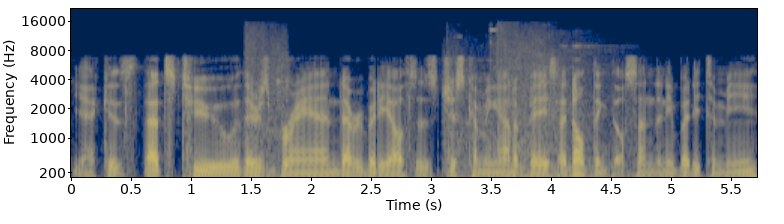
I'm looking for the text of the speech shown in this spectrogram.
Yeah, because that's two, there's Brand, everybody else is just coming out of base. I don't think they'll send anybody to me.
